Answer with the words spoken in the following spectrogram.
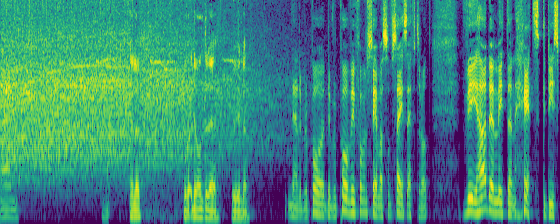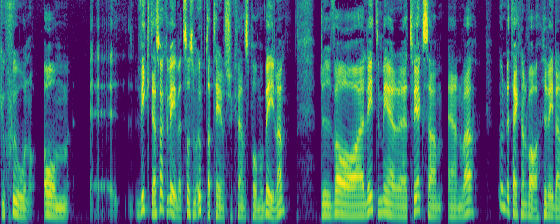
Men Eller? Det var, det var inte det du ville? nej, det beror, på, det beror på. Vi får väl se vad som sägs efteråt. Vi hade en liten hetsk diskussion om eh, viktiga saker i livet. Såsom uppdateringsfrekvens på mobilen. Du var lite mer eh, tveksam än vad undertecknad var huruvida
